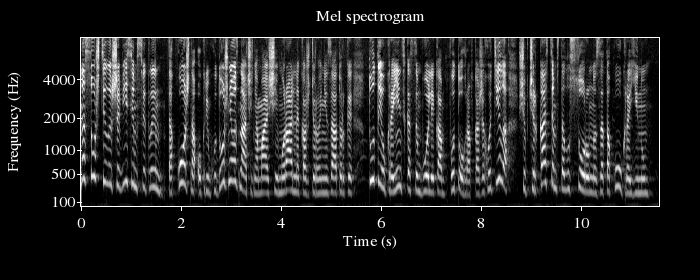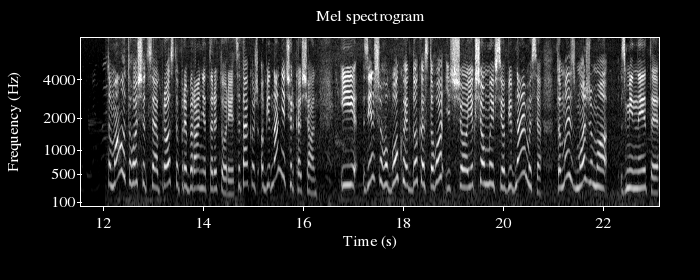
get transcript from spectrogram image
На сушці лише вісім світлин. Та кожна, окрім художнього значення, має ще й моральне, кажуть організаторки. Тут і українська символіка. Фотограф каже, хотіла, щоб черкасцям стало соромно за таку Україну. То мало того, що це просто прибирання території, це також об'єднання черкащан. І з іншого боку, як доказ того, що якщо ми всі об'єднаємося, то ми зможемо змінити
